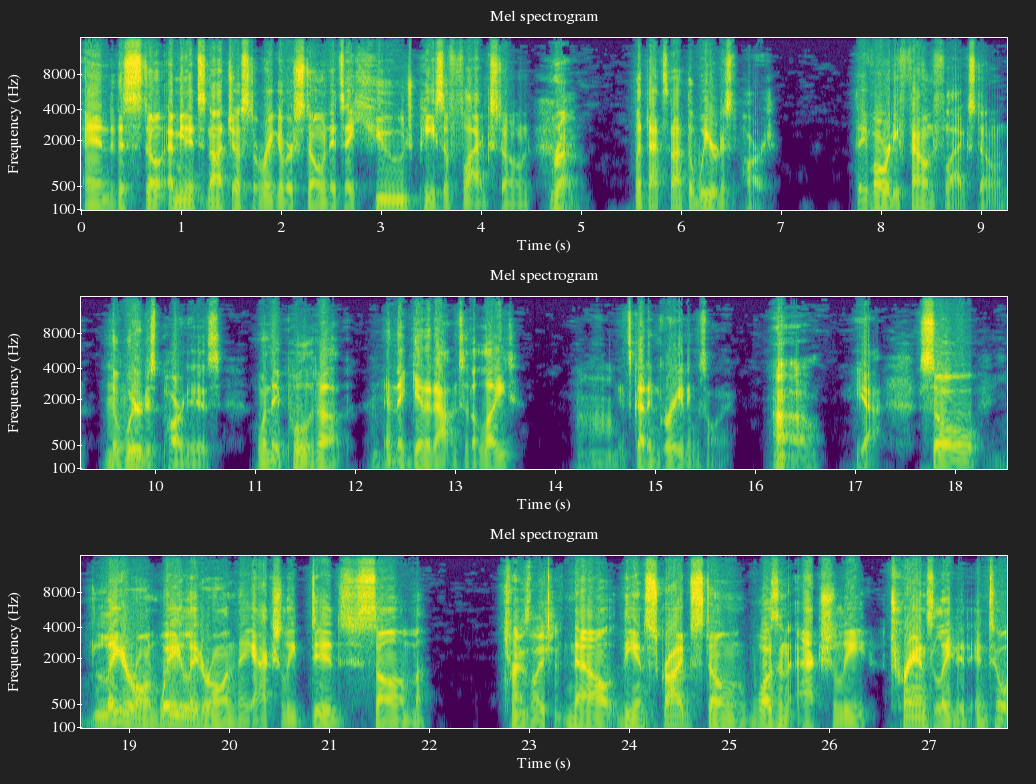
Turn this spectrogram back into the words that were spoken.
and this stone. I mean, it's not just a regular stone; it's a huge piece of flagstone. Right. But that's not the weirdest part. They've already found flagstone. The weirdest part is when they pull it up and they get it out into the light. Uh huh. It's got engravings on it. Uh oh. Yeah. So later on, way later on, they actually did some. Translation. Now, the inscribed stone wasn't actually translated until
